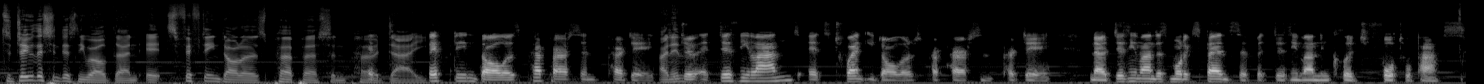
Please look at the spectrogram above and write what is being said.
to do this in Disney World, then it's fifteen dollars per person per It's day. Fifteen dollars per person per day. And to in- do it at Disneyland, it's twenty dollars per person per day. Now Disneyland is more expensive, but Disneyland includes photo pass.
